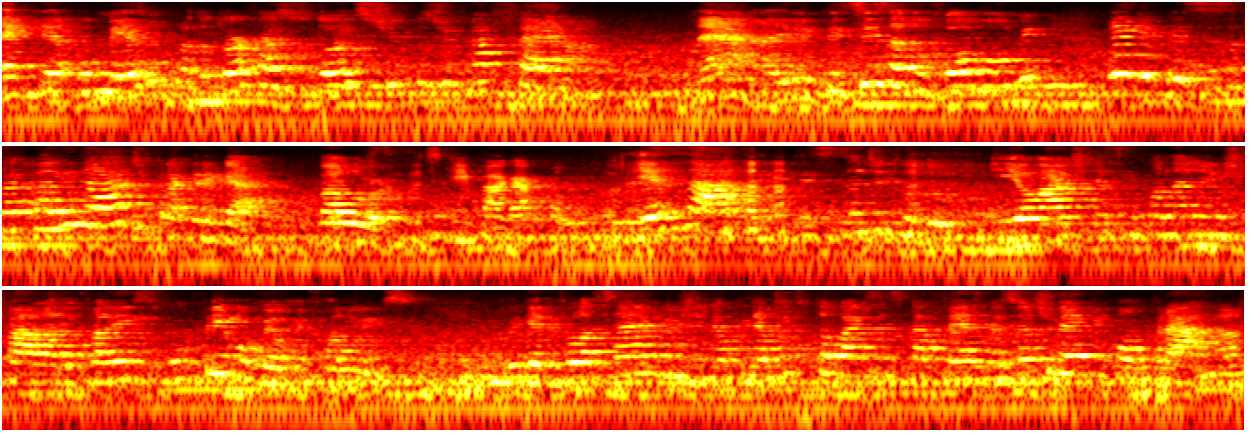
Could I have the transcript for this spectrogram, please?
é que o mesmo produtor faz os dois tipos de café. Né? Ele precisa do volume e ele precisa da qualidade para agregar valor. Ele precisa de quem paga a conta. Exato, ele precisa de tudo. E eu acho que assim, quando a gente fala, eu falei isso, um primo meu me falou isso. Porque ele falou assim, ah, Virginia, eu queria muito tomar esses cafés, mas se eu tiver que comprar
